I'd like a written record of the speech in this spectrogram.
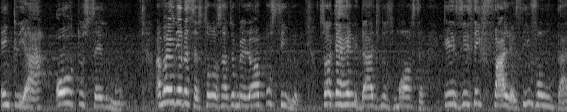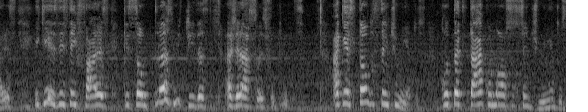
em criar outro ser humano. A maioria das pessoas faz o melhor possível, só que a realidade nos mostra que existem falhas involuntárias e que existem falhas que são transmitidas às gerações futuras. A questão dos sentimentos. Contactar com nossos sentimentos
